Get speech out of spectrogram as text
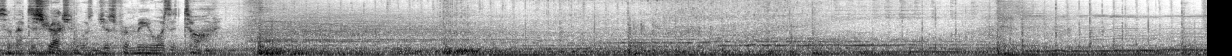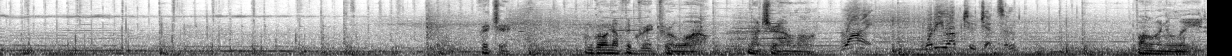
So that distraction wasn't just for me, was it, Tong? Richard, I'm going off the grid for a while. Not sure how long. Why? What are you up to, Jensen? Following a lead.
